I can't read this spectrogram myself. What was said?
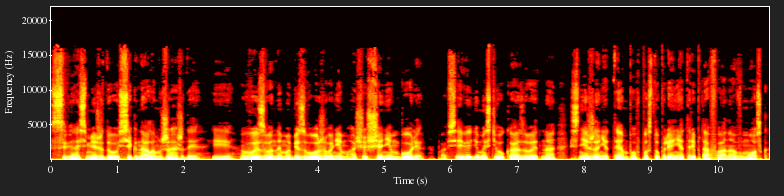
Связь между сигналом жажды и вызванным обезвоживанием ощущением боли по всей видимости, указывает на снижение темпов поступления триптофана в мозг.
